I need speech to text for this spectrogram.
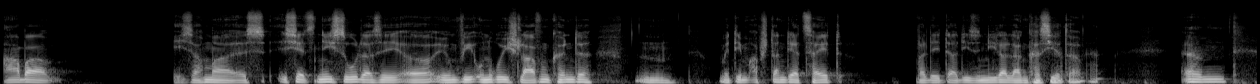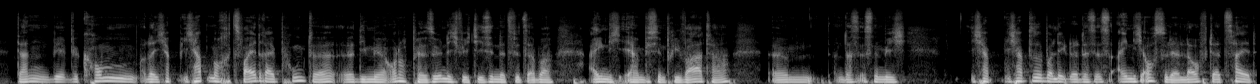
aber ich sag mal, es ist jetzt nicht so, dass ich äh, irgendwie unruhig schlafen könnte mh, hm, mit dem Abstand der Zeit, weil ich da diese Niederlagen kassiert habe. Ja. Ähm, dann, wir, wir kommen, oder ich habe ich hab noch zwei, drei Punkte, äh, die mir auch noch persönlich wichtig sind. Jetzt wird es aber eigentlich eher ein bisschen privater. Ähm, und das ist nämlich, ich habe ich hab so überlegt, oder das ist eigentlich auch so der Lauf der Zeit.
